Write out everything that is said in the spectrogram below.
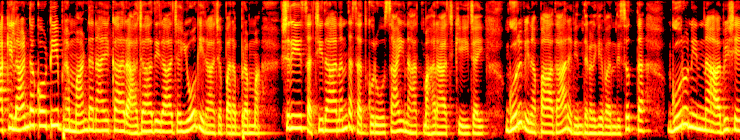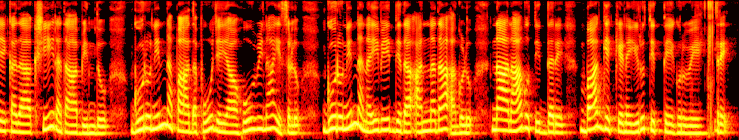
ಅಖಿಲಾಂಡಕೋಟಿ ಬ್ರಹ್ಮಾಂಡ ನಾಯಕ ರಾಜಾದಿರಾಜ ಯೋಗಿರಾಜ ಪರಬ್ರಹ್ಮ, ಶ್ರೀ ಸಚ್ಚಿದಾನಂದ ಸದ್ಗುರು ಸಾಯಿನಾಥ್ ಮಹಾರಾಜ್ ಕಿ ಜೈ. ಗುರುವಿನ ಪಾದಾರವಿಂದಗಳಿಗೆ ವಂದಿಸುತ್ತ ಗುರು ನಿನ್ನ ಅಭಿಷೇಕದ ಕ್ಷೀರದ ಬಿಂದು, ಗುರು ನಿನ್ನ ಪಾದ ಪೂಜೆಯ ಹೂವಿನ ಎಸಳು, ಗುರು ನಿನ್ನ ನೈವೇದ್ಯದ ಅನ್ನದ ಅಗಳು. ನಾನಾಗುತ್ತಿದ್ದರೆ ಭಾಗ್ಯಕ್ಕೆಣೆ ಇರುತ್ತಿತ್ತೇ ಗುರುವೇ.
